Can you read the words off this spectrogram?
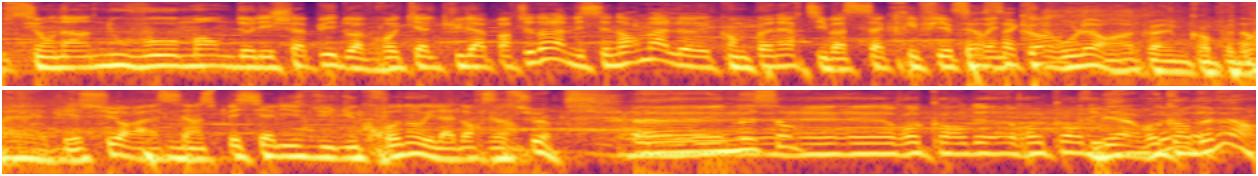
Si on a un nouveau membre de l'échappée, ils doivent recalculer à partir de là. Mais c'est normal, euh, Campanard, il va se sacrifier pour un sacré corde. rouleur hein, quand même, Campanard. Ouais, bien sûr, hein, c'est un spécialiste du, du chrono, il adore Bien ça. sûr. Euh, il me semble. Euh, record de, record du Bien, record de l'heure. l'heure.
